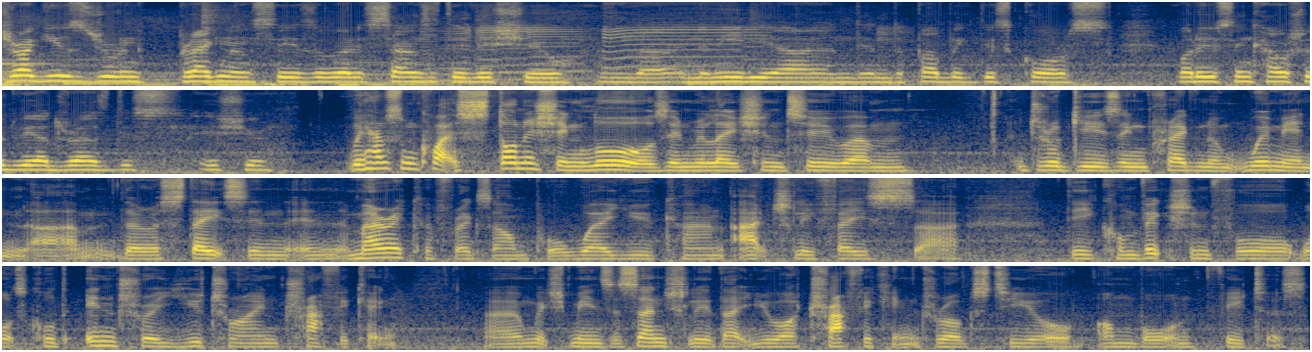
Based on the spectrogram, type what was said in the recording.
Drug use during pregnancy is a very sensitive issue in the, in the media and in the public discourse. What do you think, how should we address this issue? We have some quite astonishing laws in relation to um, drug using pregnant women. Um, there are states in, in America, for example, where you can actually face uh, the conviction for what's called intrauterine trafficking. Um, which means essentially that you are trafficking drugs to your unborn fetus.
